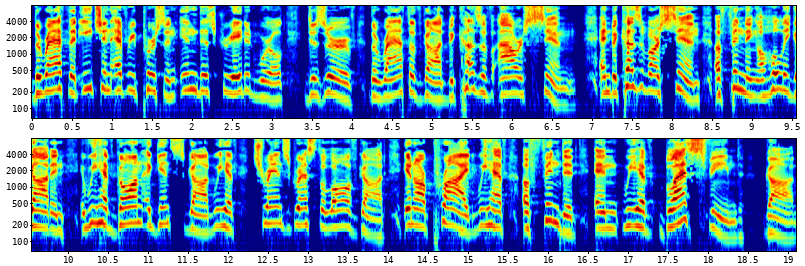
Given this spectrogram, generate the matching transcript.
the wrath that each and every person in this created world deserve the wrath of God because of our sin. And because of our sin offending a holy God, and we have gone against God, we have transgressed the law of God. In our pride, we have offended and we have blasphemed God.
